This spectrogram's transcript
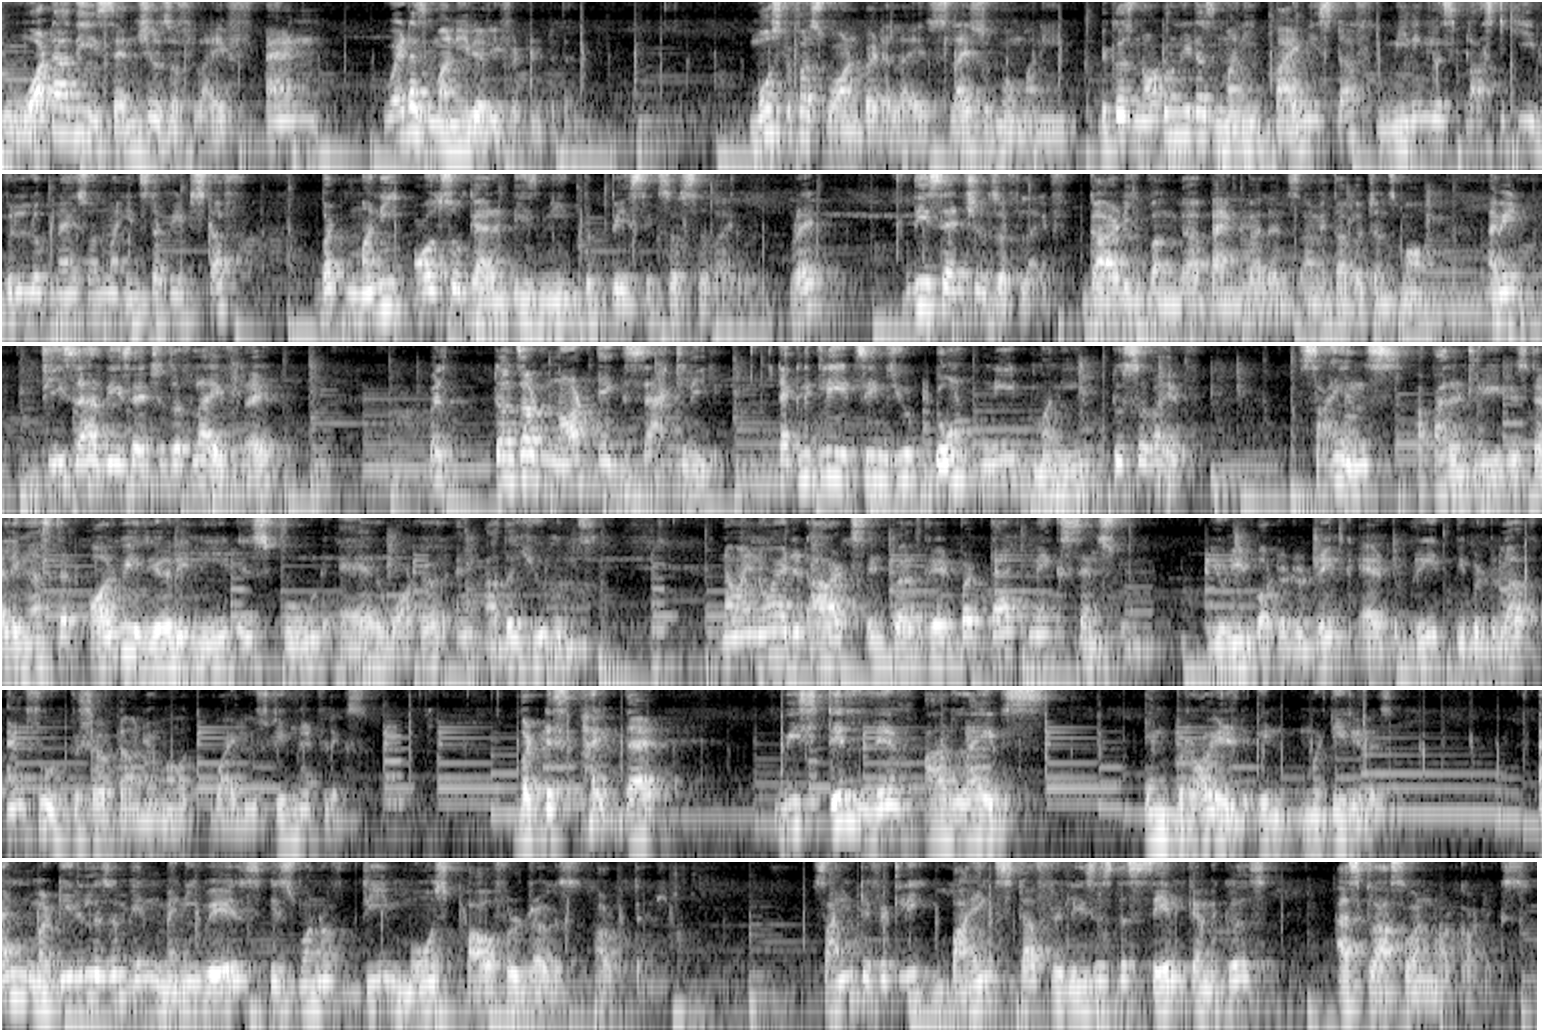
what are the essentials of life and where does money really fit into them? Most of us want better lives, lives with more money, because not only does money buy me stuff, meaningless, plasticky, will look nice on my Insta feed stuff, but money also guarantees me the basics of survival, right? The essentials of life Gadi, Bangla, bank balance, Amitabh Bachchan's mom. I mean, these are the essentials of life, right? Well, turns out not exactly. Technically, it seems you don't need money to survive. Science apparently is telling us that all we really need is food, air, water, and other humans. Now, I know I did arts in 12th grade, but that makes sense to me. You need water to drink, air to breathe, people to love, and food to shove down your mouth while you stream Netflix. But despite that, we still live our lives embroiled in materialism. And materialism, in many ways, is one of the most powerful drugs out there. Scientifically, buying stuff releases the same chemicals as class 1 narcotics.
